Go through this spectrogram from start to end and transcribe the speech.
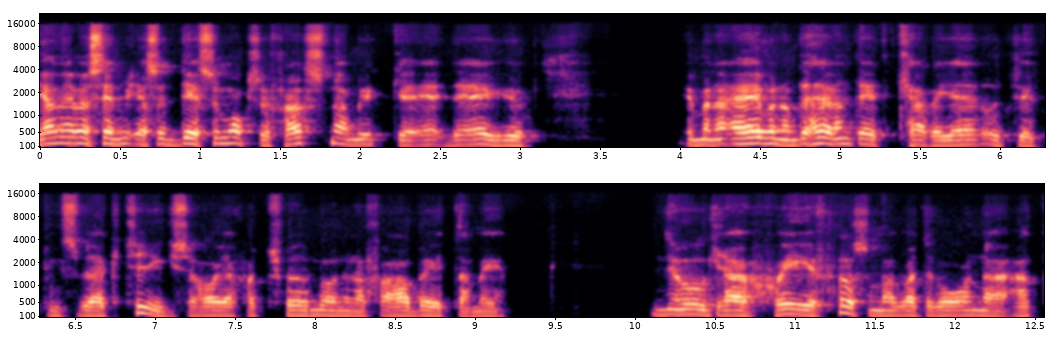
Ja, men sen, alltså det som också fastnar mycket, det är ju, jag menar, även om det här inte är ett karriärutvecklingsverktyg så har jag fått förmånen att få arbeta med några chefer som har varit vana att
